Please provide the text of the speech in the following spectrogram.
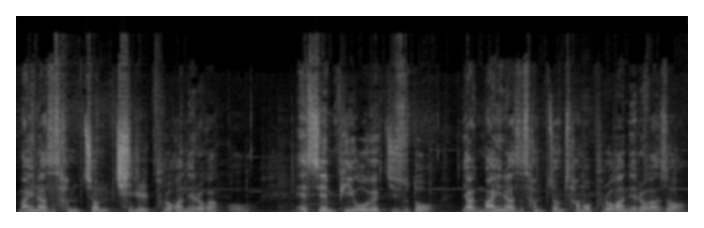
마이너스 3.71%가 내려갔고 S&P 500 지수도 약 마이너스 3.35%가 내려가서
